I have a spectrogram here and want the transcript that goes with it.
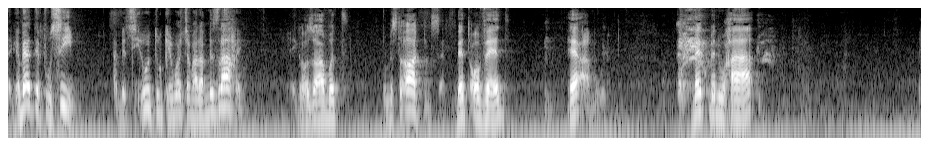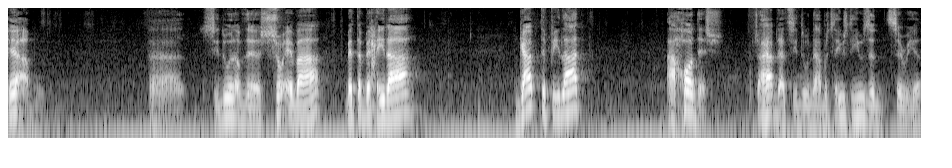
לגבי הטיפוסים, המציאות הוא כמו שאמר הרב מזרחי. He goes. Arkin said. בית עובד, העמוד. בית מנוחה, העמור. Uh, סידור of שואבה, בית הבחירה, גם תפילת החודש, which I have that סידור now, which they used to use in Syria,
